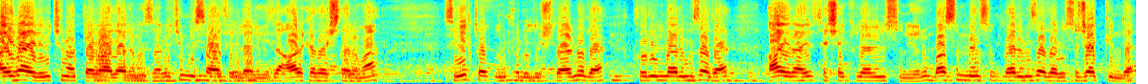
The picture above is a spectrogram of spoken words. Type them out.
ayrı ayrı bütün akrabalarımıza, bütün misafirlerimize, arkadaşlarıma, sivil toplum kuruluşlarına da, kurumlarımıza da ayrı ayrı teşekkürlerimi sunuyorum. Basın mensuplarımıza da bu sıcak günde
